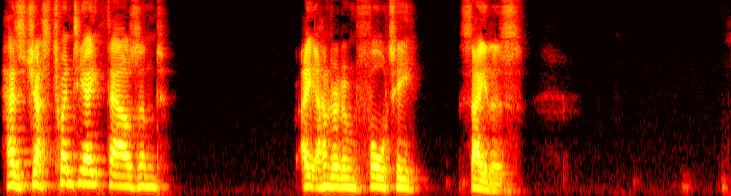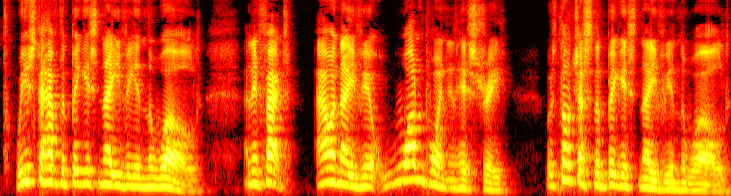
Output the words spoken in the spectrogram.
has just 28,840 sailors. We used to have the biggest navy in the world. And in fact, our navy at one point in history was not just the biggest navy in the world,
